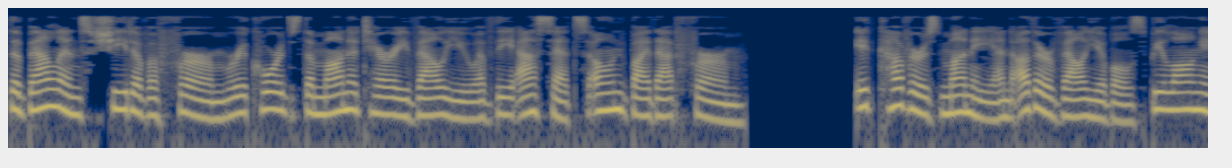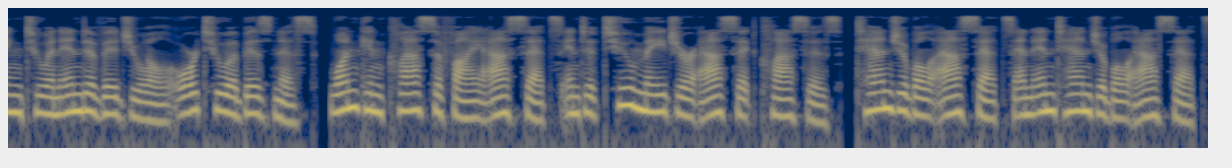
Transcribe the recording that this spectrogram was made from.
The balance sheet of a firm records the monetary value of the assets owned by that firm. It covers money and other valuables belonging to an individual or to a business. One can classify assets into two major asset classes tangible assets and intangible assets.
